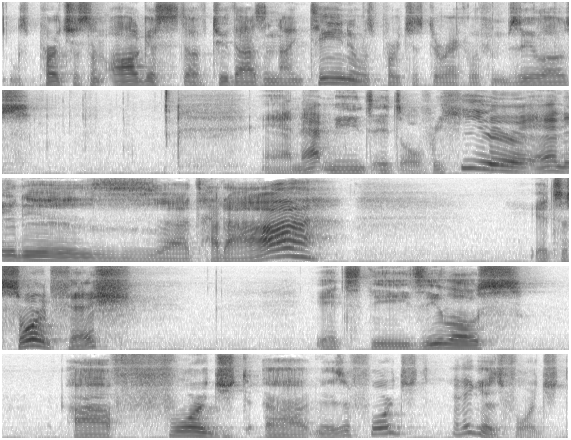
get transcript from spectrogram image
It was purchased in August of 2019. It was purchased directly from Zelos. And that means it's over here, and it is, uh, ta-da! It's a swordfish. It's the Zelos uh, forged. Uh, is it forged? I think it was forged.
